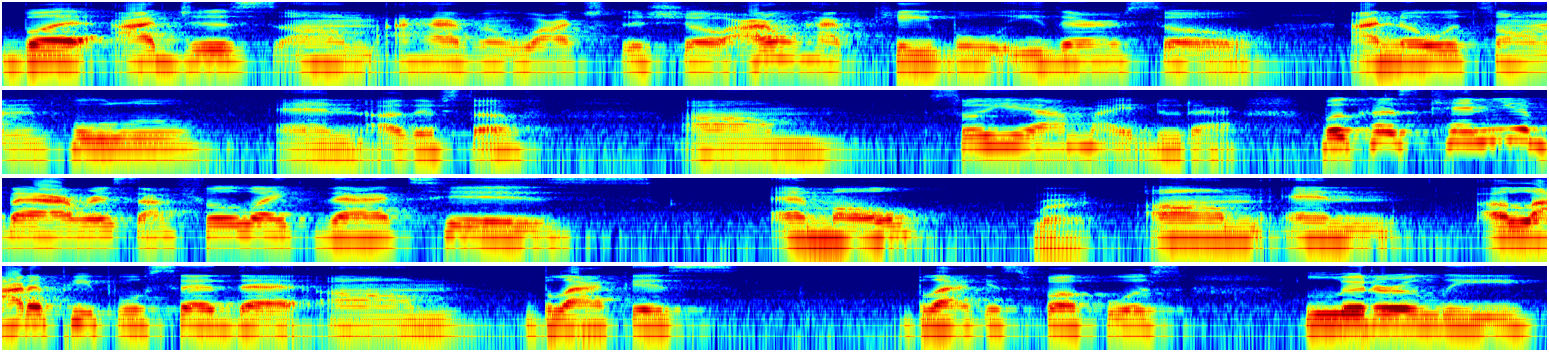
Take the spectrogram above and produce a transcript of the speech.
but I just um I haven't watched the show. I don't have cable either, so I know it's on Hulu and other stuff. Um so yeah, I might do that. Because Kenya Barris, I feel like that's his MO. Right. Um and a lot of people said that um Black as Black as fuck was literally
